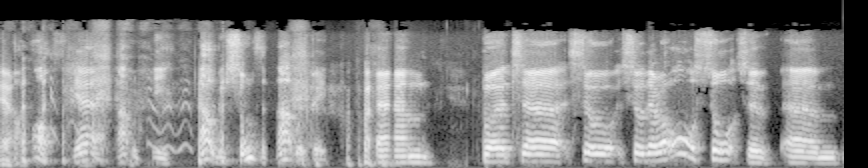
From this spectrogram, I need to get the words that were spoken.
yeah. yeah, that would be that would be something. That would be. Um, but uh, so so there are all sorts of um,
